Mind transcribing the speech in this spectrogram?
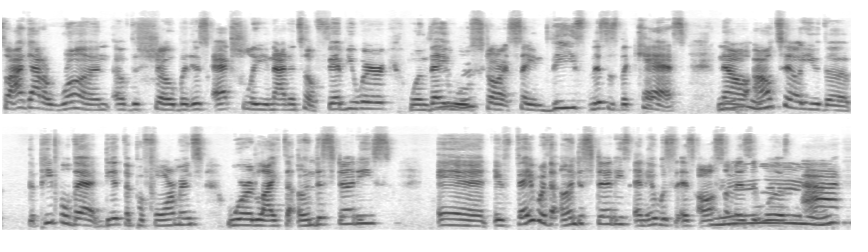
so I got a run of the show, but it's actually not until February when they mm-hmm. will start saying these. This is the cast. Now mm-hmm. I'll tell you the the people that did the performance were like the understudies. And if they were the understudies and it was as awesome mm-hmm. as it was, I mm-hmm.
